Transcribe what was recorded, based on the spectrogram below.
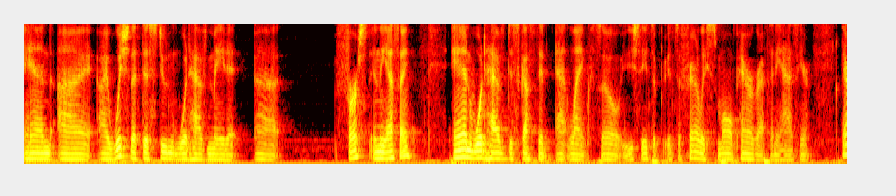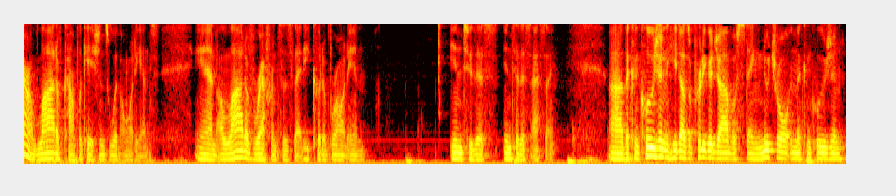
and I I wish that this student would have made it uh, first in the essay, and would have discussed it at length. So you see, it's a it's a fairly small paragraph that he has here. There are a lot of complications with audience, and a lot of references that he could have brought in into this into this essay. Uh, the conclusion, he does a pretty good job of staying neutral in the conclusion.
